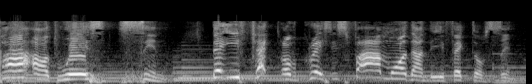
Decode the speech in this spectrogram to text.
far outweighs sin. The effect of grace is far more than the effect of sin.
